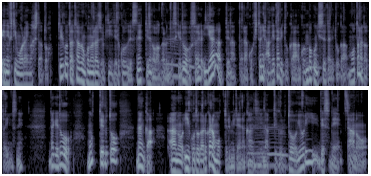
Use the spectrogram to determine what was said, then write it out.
NFT もらいましたと。ということは多分このラジオ聞いてることですねっていうのが分かるんですけど、うんそれが嫌だってなったらこう人にあげたりとかゴミ箱に捨てたりとか持たなかったらいいんですね。だけど持ってるとなんかあのいいことがあるから持ってるみたいな感じになってくると、よりですねあの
